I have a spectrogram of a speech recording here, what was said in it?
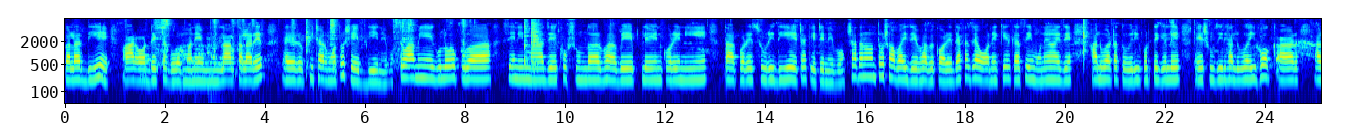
কালার দিয়ে, আর অর্ধেকটা মানে লাল কালারের এর পিঠার মতো শেপ দিয়ে নেব। তো আমি এগুলো পুরো শ্রেণির মাঝে খুব সুন্দরভাবে প্লেন করে নিয়ে তারপরে ছুরি দিয়ে এটা কেটে নেব। সাধারণত সবাই যেভাবে করে, দেখা যায় অনেকের কাছেই মনে হয় যে হালুয়াটা তৈরি করতে গেলে এ সুজির হালুয়াই হোক আর আর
